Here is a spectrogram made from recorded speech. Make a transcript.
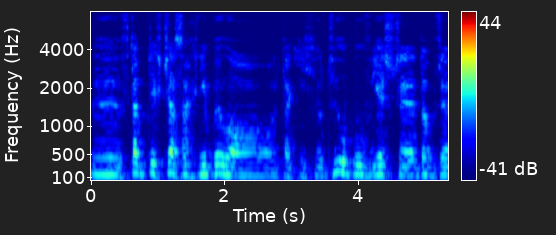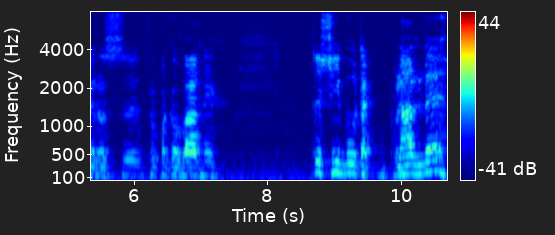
E, W tamtych czasach nie było takich YouTube'ów jeszcze dobrze rozpropagowanych. To jeszcze nie było tak popularne.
